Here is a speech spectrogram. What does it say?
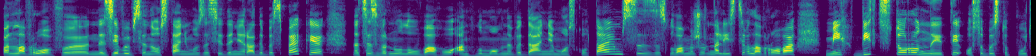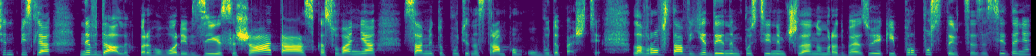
пан Лавров е, не з'явився на останньому засіданні Ради безпеки. На це звернуло увагу англомовне видання Moscow Times. За словами журналістів, Лаврова міг відсторонити особисто Путін після невдалих переговорів зі США та скасування саміту Путіна з Трампом у Будапешті. Лавров став єдиним постійним членом Радбезу, який пропустив це засідання.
